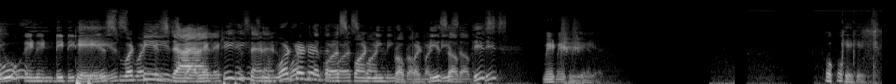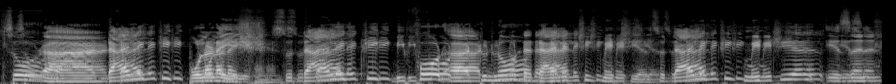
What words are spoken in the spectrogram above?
you in details what is dielectrics and what are the corresponding properties of this material Okay, so uh, dielectric polarization. So dielectric, before uh, to know the dielectric material. So dielectric material is an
